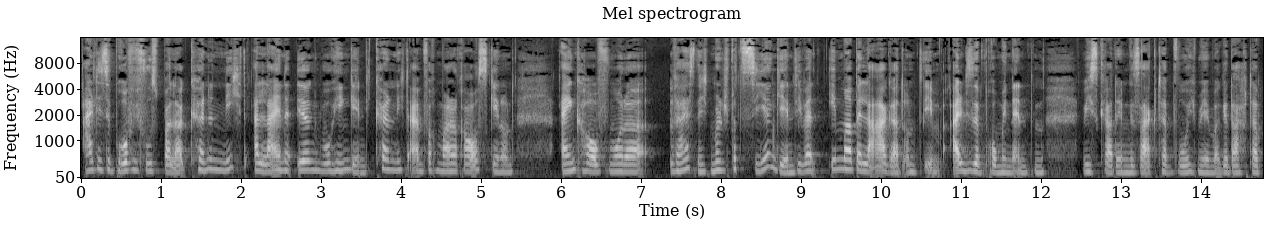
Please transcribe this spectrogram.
all diese Profifußballer können nicht alleine irgendwo hingehen. Die können nicht einfach mal rausgehen und einkaufen oder weiß nicht, mal spazieren gehen. Die werden immer belagert und eben all diese Prominenten, wie ich es gerade eben gesagt habe, wo ich mir immer gedacht habe,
